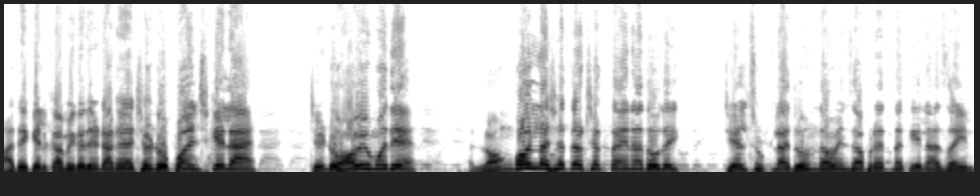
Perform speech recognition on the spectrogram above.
हा देखील कमी कधी टाकला चेंडू पंच केलाय. चेंडू हवेमध्ये लॉंग ऑनला शतरक्षक तैनात होते झेल सुटला दोन धावांचा प्रयत्न केला जाईल.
